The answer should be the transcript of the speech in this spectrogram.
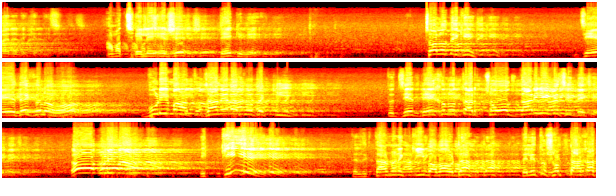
মেরে রেখে দিয়েছি আমার ছেলে এসে দেখবে। চলো দেখি। যে দেখল বুড়িমা তো জানে না তো ওটা কি। তো যে দেখল তার চোখ দাঁড়িয়ে গেছে দেখে। ও বুড়িমা এ কি তার মানে কি বাবা ওটা? তাহলে তো সব টাকার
